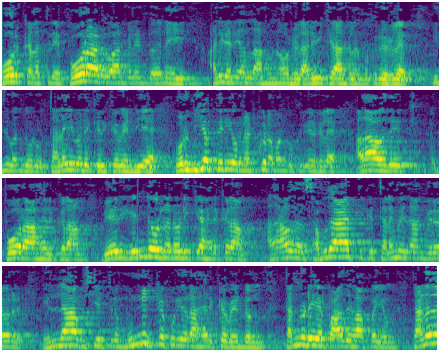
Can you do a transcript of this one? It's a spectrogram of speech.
போர்க்களத்திலே போராடுவார்கள் என்பதனை அலி அலி அல்லாஹும் அவர்கள் அறிவிக்கிறார்கள் அன்புக்குரியவர்களே. இது வந்து ஒரு தலைவருக்கு இருக்க வேண்டிய ஒரு மிகப்பெரிய ஒரு நட்குணம் அன்புக்குரியவர்களே. அதாவது போராக இருக்கலாம் வேறு எந்த ஒரு நடவடிக்கையாக இருக்கலாம். அதாவது சமுதாயத்துக்கு தலைமை தாங்கிறவர் எல்லா விஷயத்திலும் முன்னிற்கக்கூடியவராக இருக்க வேண்டும். தன்னுடைய பாதுகாப்பையும் தனது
